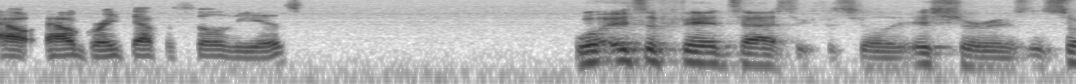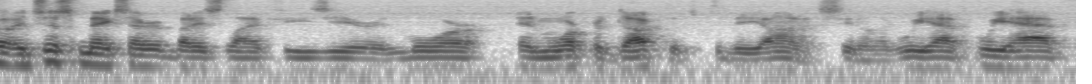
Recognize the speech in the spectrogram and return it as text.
how, how great that facility is well it's a fantastic facility. It sure is. And so it just makes everybody's life easier and more and more productive to be honest. You know like we have we have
